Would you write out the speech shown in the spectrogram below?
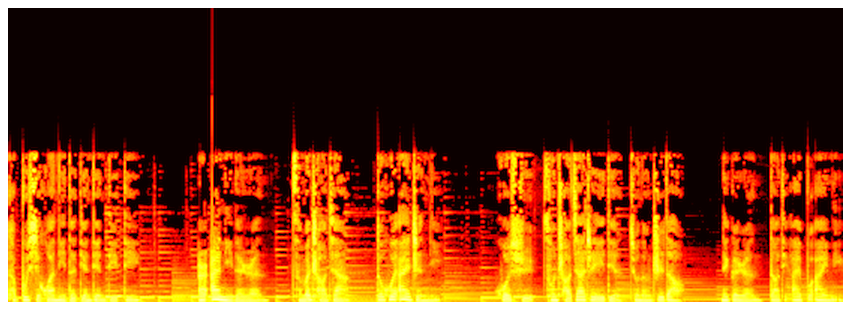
他不喜欢你的点点滴滴；而爱你的人，怎么吵架都会爱着你。或许从吵架这一点就能知道，那个人到底爱不爱你。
